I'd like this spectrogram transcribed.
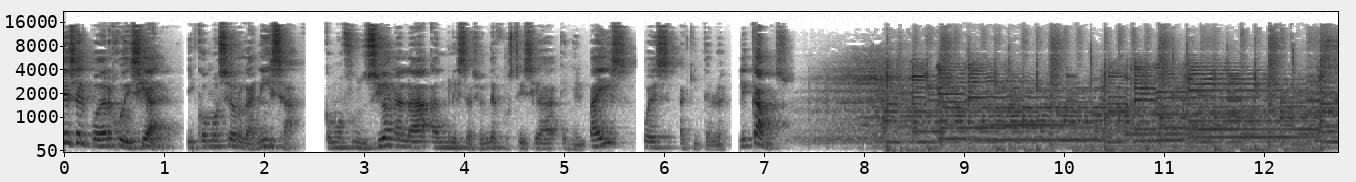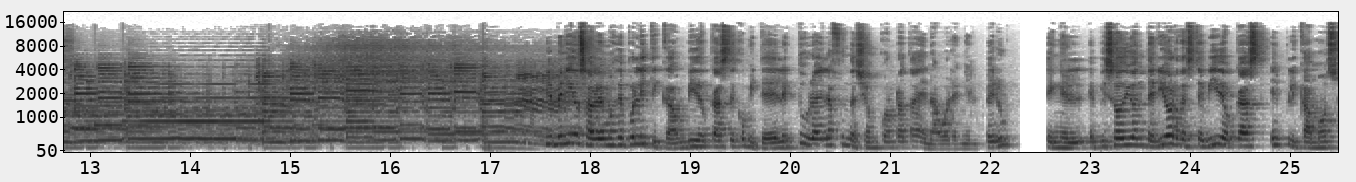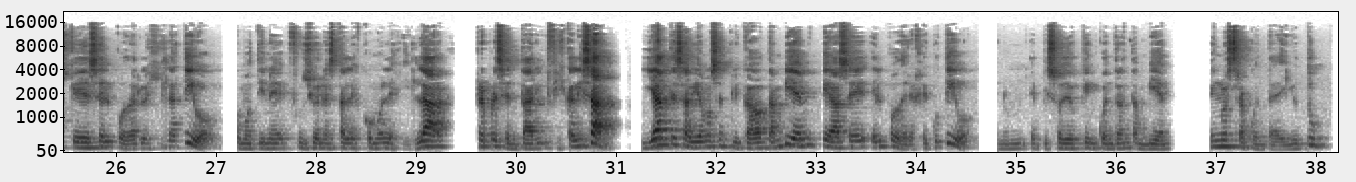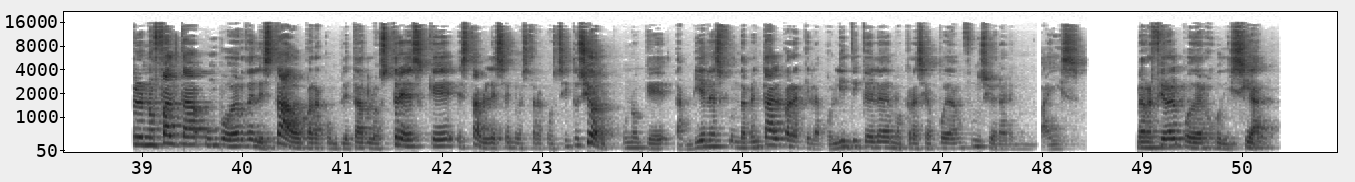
¿Qué es el Poder Judicial y cómo se organiza? ¿Cómo funciona la administración de justicia en el país? Pues aquí te lo explicamos. Bienvenidos a Hablemos de Política, un videocast de Comité de Lectura y la Fundación Conrata de Adenauer en el Perú. En el episodio anterior de este videocast explicamos qué es el poder legislativo, cómo tiene funciones tales como legislar, representar y fiscalizar. Y antes habíamos explicado también qué hace el Poder Ejecutivo, en un episodio que encuentran también en nuestra cuenta de YouTube. Pero nos falta un poder del Estado para completar los tres que establece nuestra Constitución, uno que también es fundamental para que la política y la democracia puedan funcionar en un país. Me refiero al Poder Judicial.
